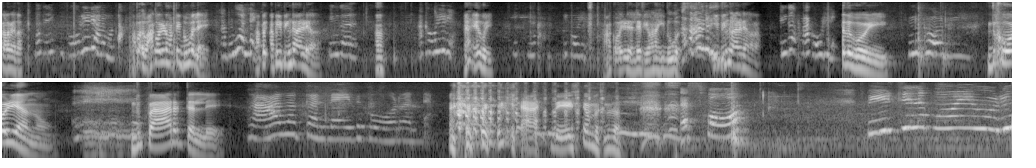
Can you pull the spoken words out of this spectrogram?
കളറാ മുട്ട അപ്പൊ ആ കോഴിയുടെ മുട്ട പൂവല്ലേ? ആ പൂവല്ലേ? അപ്പൊ അപ്പൊ ഈ പിങ്ക് ആരുടെയാ? പിങ്ക്. ആ. ആ കോഴിയുടെ. ഏ, ഏത് കോഴി? ആ കോഴിയുടെ അല്ലേ ഫിയോണ? പിങ്ക് ആരുടെയാ. ഏത് കോഴി. ഇത് കോഴിയാണോ ഇത് പാരറ്റ് അല്ലേ ഭാഗത്തല്ല ഇത് കോറണ്ട ദേഷ്യം വരുന്നു. എസ് ഫോർ ബീച്ചിൽ പോയ ഒരു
